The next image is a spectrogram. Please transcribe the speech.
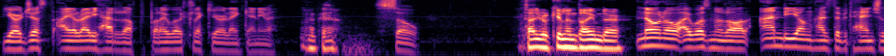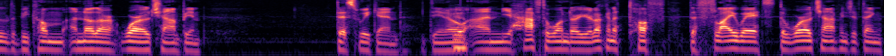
You're just I already had it up, but I will click your link anyway. Okay. So I thought you were killing time there. no, no, I wasn't at all. Andy Young has the potential to become another world champion this weekend. Do you know? Yeah. And you have to wonder. You're looking at tough the flyweights, the world championship thing.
